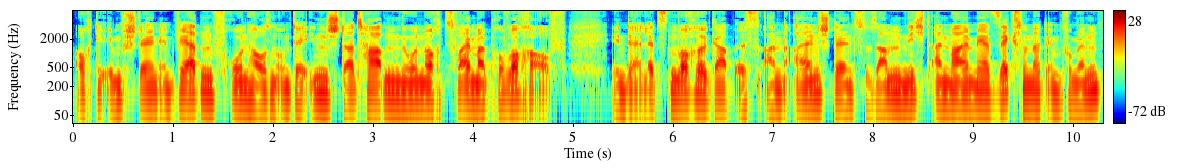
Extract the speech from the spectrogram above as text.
Auch die Impfstellen in Werden, Frohnhausen und der Innenstadt haben nur noch zweimal pro Woche auf. In der letzten Woche gab es an allen Stellen zusammen nicht einmal mehr 600 Impfungen.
